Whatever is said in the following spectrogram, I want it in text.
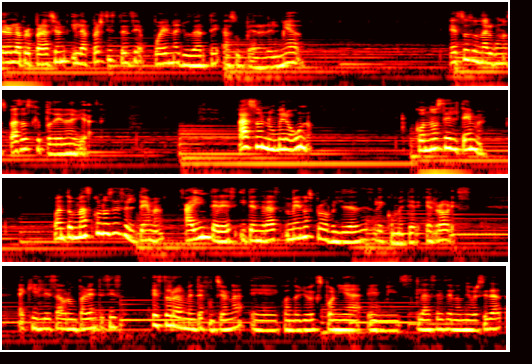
Pero la preparación y la persistencia pueden ayudarte a superar el miedo. Estos son algunos pasos que podrían ayudarte. Paso número 1. Conoce el tema. Cuanto más conoces el tema, hay interés y tendrás menos probabilidades de cometer errores. Aquí les abro un paréntesis. Esto realmente funciona. Eh, cuando yo exponía en mis clases en la universidad,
